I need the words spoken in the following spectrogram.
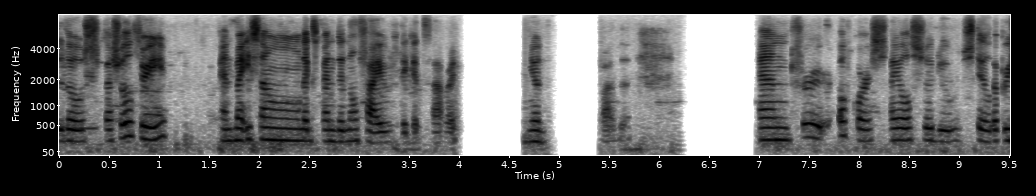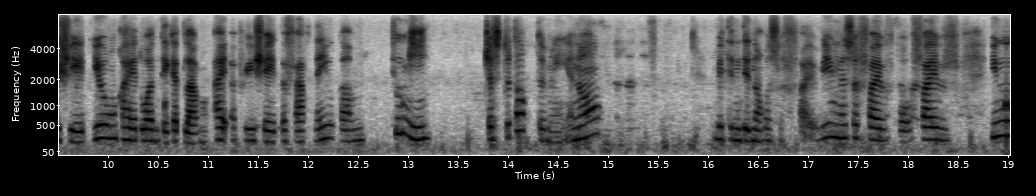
to those special three. And may isang nag-spend din ng five tickets sa akin. And for, of course, I also do still appreciate yung kahit one ticket lang. I appreciate the fact na you come to me just to talk to me, you know? Bitin din ako sa five. Yung nasa five po, five, yung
